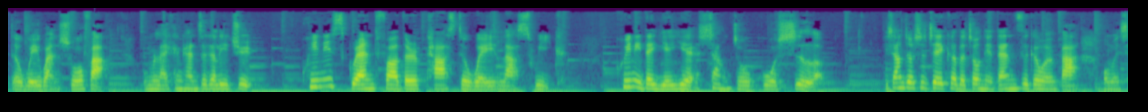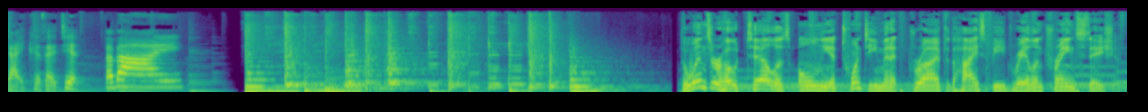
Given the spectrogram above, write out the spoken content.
的委婉说法。我们来看看这个例句：Queenie's grandfather passed away last week. Queenie 的爷爷上周过世了。以上就是这一课的重点单词跟文法，我们下一课再见，拜拜。The Windsor Hotel is only a 20 minute drive to the high speed rail and train station.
